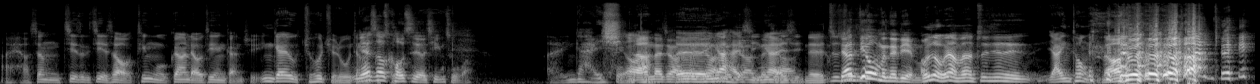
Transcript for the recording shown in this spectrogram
哎，好像借这个介绍，听我跟他聊天的感觉，应该就会觉得我你那时候口齿有清楚吗？哎，应该还行哦啦，那就好那对，就好应该还行，应该还行，对，就不要丢我们的脸嘛。不。是我跟你讲，最近牙龈痛，然后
